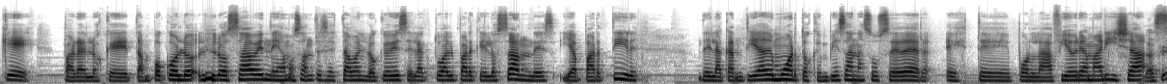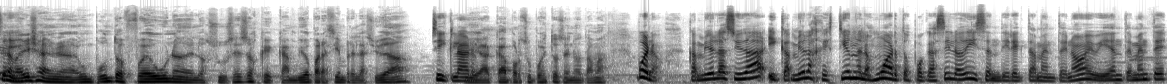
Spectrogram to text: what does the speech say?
que para los que tampoco lo, lo saben, digamos, antes estaba en lo que hoy es el actual Parque de los Andes, y a partir de la cantidad de muertos que empiezan a suceder este, por la fiebre amarilla... La se- fiebre amarilla en algún punto fue uno de los sucesos que cambió para siempre la ciudad. Sí, claro. Y acá, por supuesto, se nota más. Bueno, cambió la ciudad y cambió la gestión de los muertos, porque así lo dicen directamente, ¿no? Evidentemente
